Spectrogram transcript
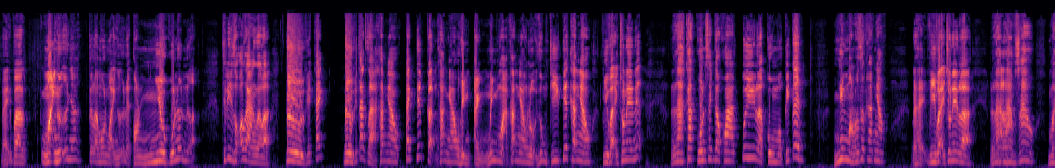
Đấy và ngoại ngữ nhá tức là môn ngoại ngữ lại còn nhiều cuốn hơn nữa. Thế thì rõ ràng rằng là từ cái cách từ cái tác giả khác nhau cách tiếp cận khác nhau hình ảnh minh họa khác nhau nội dung chi tiết khác nhau. Vì vậy cho nên ấy là các cuốn sách giáo khoa tuy là cùng một cái tên nhưng mà nó rất khác nhau. Đấy vì vậy cho nên là là làm sao mà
